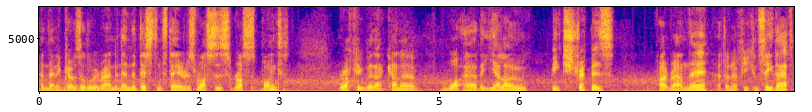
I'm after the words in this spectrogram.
And then it goes all the way around. And in the distance there is Rosses Rosses Point roughly where that kind of what uh, the yellow beach strip is right around there. I don't know if you can see that.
